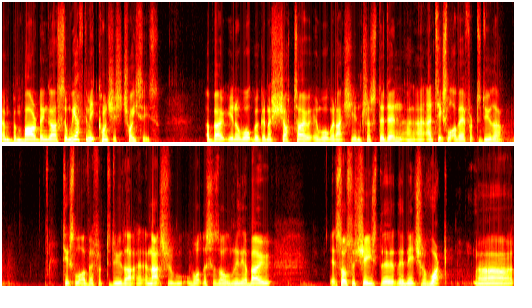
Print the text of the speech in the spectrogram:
and bombarding us. And we have to make conscious choices about you know, what we're going to shut out and what we're actually interested in. And, and it takes a lot of effort to do that. It takes a lot of effort to do that. And that's what this is all really about. It's also changed the, the nature of work. Uh,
